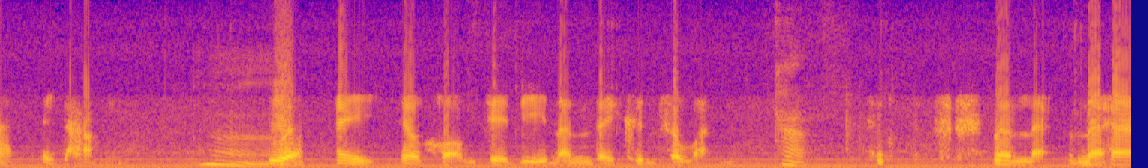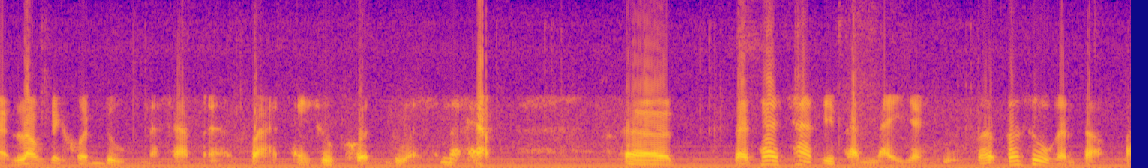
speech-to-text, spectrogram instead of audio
าสไปทำอืมเพื่อให้เจ้าของเจดีย์นั้นได้ขึ้นสวรรค์ค่ะนั่นแหละนะฮะเราไปค้นดูนะครับอ่าฝากให้ทุกคนด้วยนะครับเอ่อแต่ถ้าชาติพันธุ์ไหนยังอยู่ก็ก็สู้กันต่อไป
